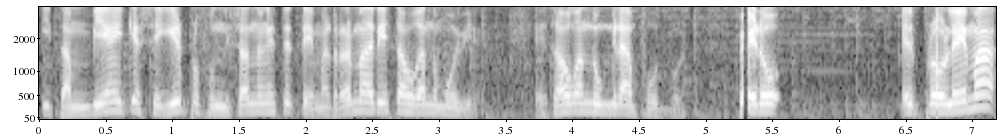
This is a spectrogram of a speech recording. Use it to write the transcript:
Y también hay que seguir profundizando en este tema. El Real Madrid está jugando muy bien. Está jugando un gran fútbol. Pero el problema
